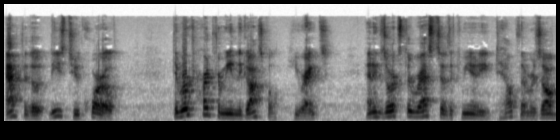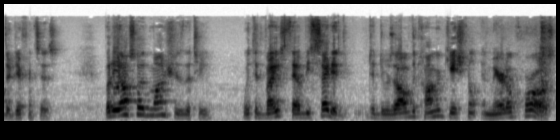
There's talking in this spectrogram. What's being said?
After the, these two quarreled, they worked hard for me in the gospel, he writes, and exhorts the rest of the community to help them resolve their differences. But he also admonishes the two with advice that would be cited to resolve the congregational and marital quarrels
